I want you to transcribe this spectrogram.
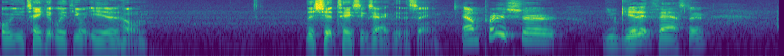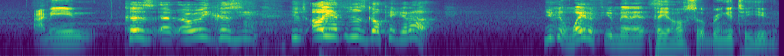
or you take it with you and eat it at home. The shit tastes exactly the same. And I'm pretty sure you get it faster. I mean, Because uh, I mean, cause you, you, all you have to do is go pick it up. You can wait a few minutes. they also bring it to you.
